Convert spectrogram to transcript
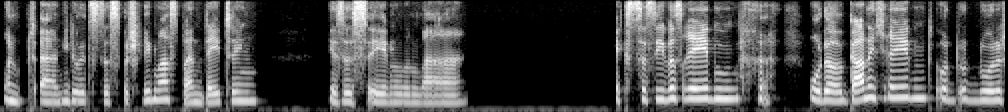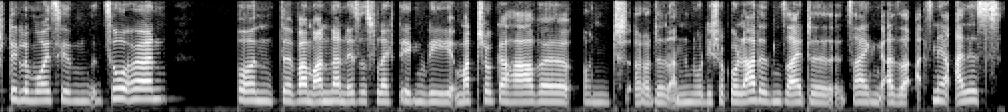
Und äh, wie du jetzt das beschrieben hast, beim Dating ist es eben äh, exzessives Reden oder gar nicht redend und, und nur stille Mäuschen zuhören. Und äh, beim anderen ist es vielleicht irgendwie Macho-Gehabe und oder nur die Schokoladenseite zeigen. Also es sind ja alles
